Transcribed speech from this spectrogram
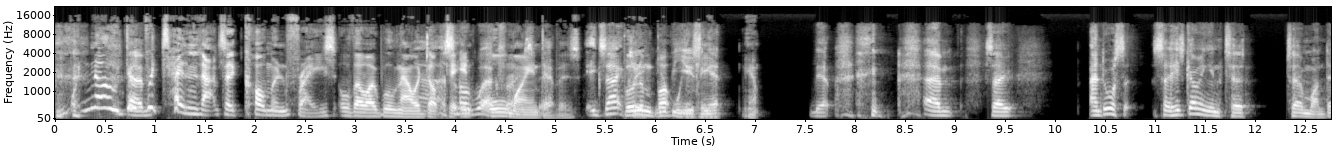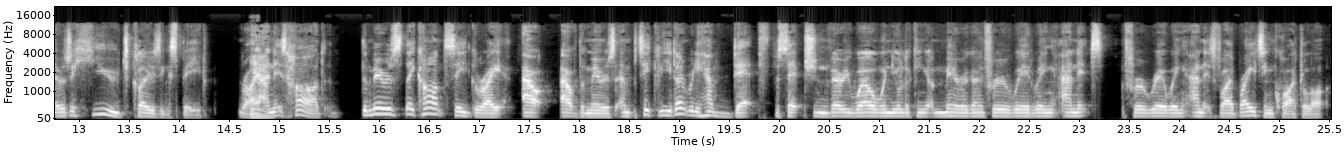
no, don't um, pretend that's a common phrase. Although I will now adopt it in all phrase, my endeavours. Yeah. Exactly, Bull and butt using it. Yep. Yep. um, so, and also, so he's going into turn one. There was a huge closing speed, right? Yeah. And it's hard the mirrors they can't see great out out of the mirrors and particularly you don't really have depth perception very well when you're looking at a mirror going through a rear wing and it's for a rear wing and it's vibrating quite a lot.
